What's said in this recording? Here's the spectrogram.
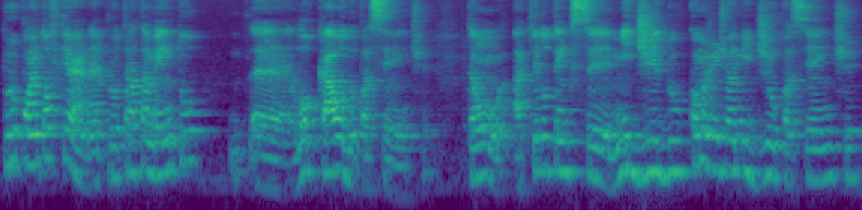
para o point of care, né? para o tratamento é, local do paciente. Então, aquilo tem que ser medido, como a gente vai medir o paciente,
